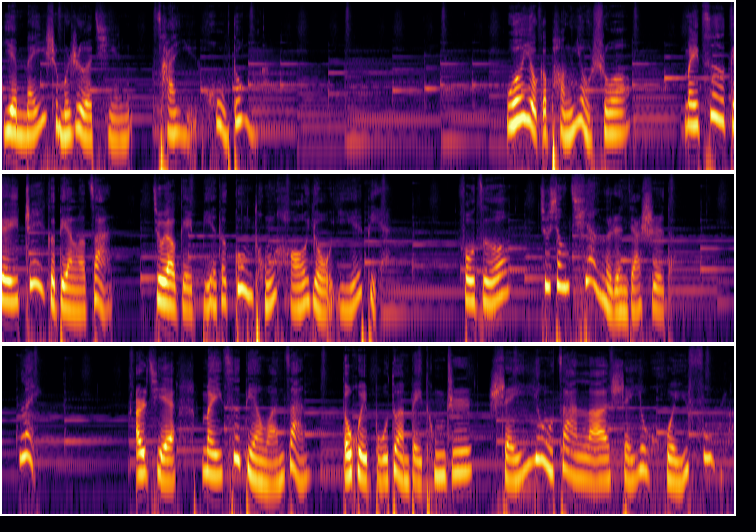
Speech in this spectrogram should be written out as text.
也没什么热情参与互动了。我有个朋友说，每次给这个点了赞，就要给别的共同好友也点，否则就像欠了人家似的，累。而且每次点完赞，都会不断被通知谁又赞了，谁又回复了，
